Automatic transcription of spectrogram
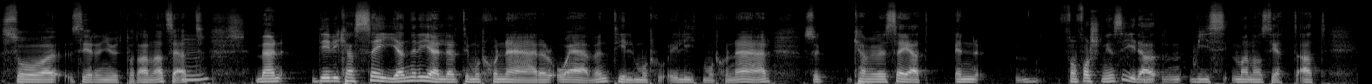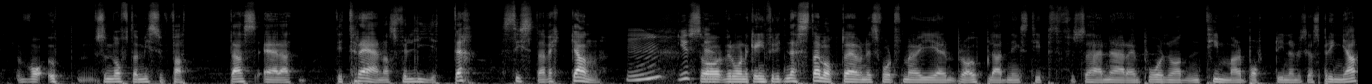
så ser den ju ut på ett annat sätt. Mm. Men det vi kan säga när det gäller till motionärer och även till motion, elitmotionär så kan vi väl säga att en, från forskningens sida, vi, man har sett att vad upp, som ofta missuppfattas är att det tränas för lite sista veckan. Mm, just Så det. Veronica, inför ditt nästa lopp då, även det är svårt för mig att ge en bra uppladdningstips så här nära en på några timmar bort innan du ska springa,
